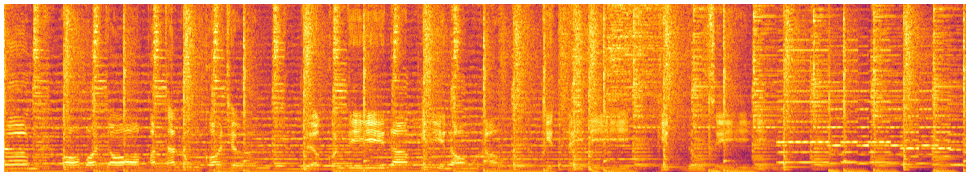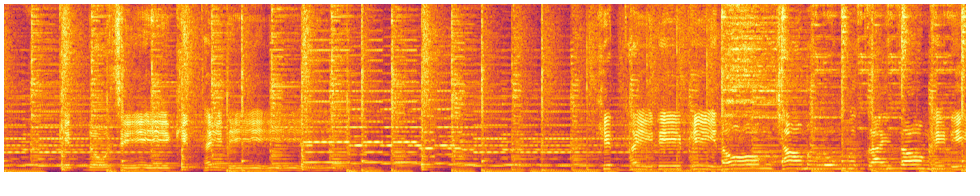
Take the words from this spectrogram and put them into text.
ริญอบจพัทลุงขอเชิญ เลือกคนดีนะพี่น้องเรา คิดให้ดี คิดดูสิคิดดูสิคิดให้ดี คิดให้ดีพี่น้องชาวเมืองลุงไตรตรองให้ดี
